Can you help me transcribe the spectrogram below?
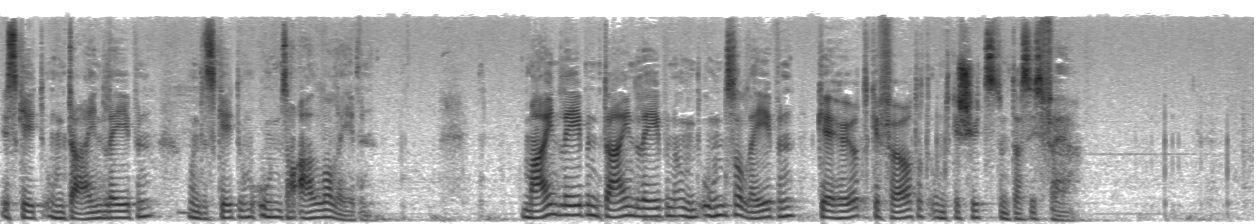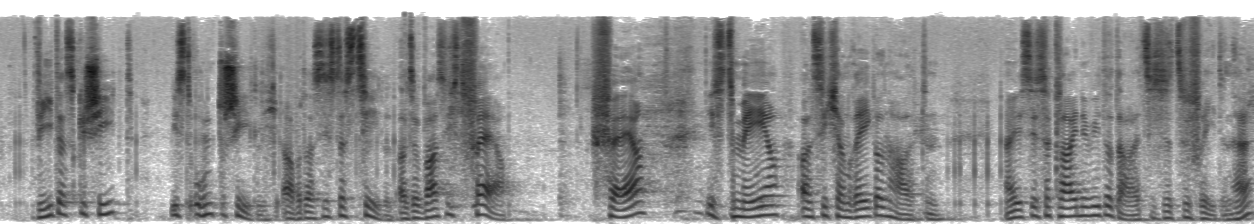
es geht um dein Leben und es geht um unser aller Leben. Mein Leben, dein Leben und unser Leben gehört, gefördert und geschützt und das ist fair. Wie das geschieht, ist unterschiedlich, aber das ist das Ziel. Also was ist fair? Fair ist mehr, als sich an Regeln halten. Jetzt ist der Kleine wieder da, jetzt ist er zufrieden. Hä?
